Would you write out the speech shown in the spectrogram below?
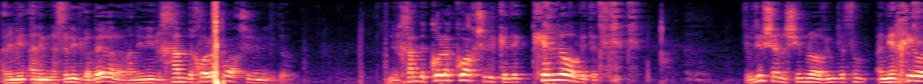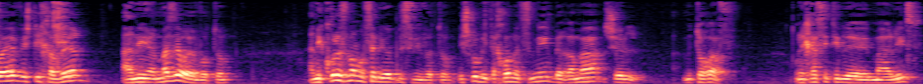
אני, אני מנסה להתגבר עליו, אני נלחם בכל הכוח שלי נגדו. נלחם בכל הכוח שלי כדי כן לאהוב את עצמי. אתם יודעים שאנשים לא אוהבים את עצמם? אני הכי אוהב, יש לי חבר, אני, מה זה אוהב אותו? אני כל הזמן רוצה להיות בסביבתו. יש לו ביטחון עצמי ברמה של מטורף. הוא נכנס איתי למעלית,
